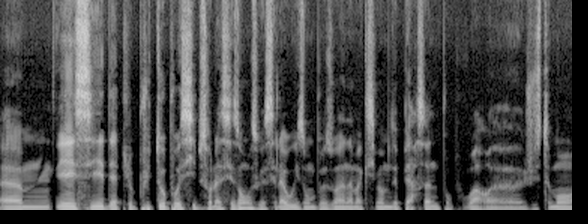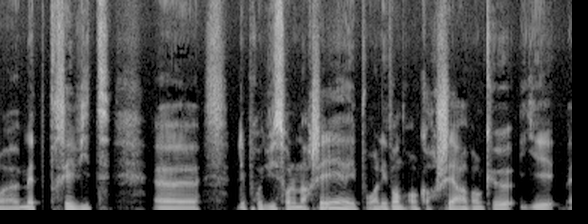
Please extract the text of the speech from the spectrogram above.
euh, et essayer d'être le plus tôt possible sur la saison parce que c'est là où ils ont besoin d'un maximum de personnes pour pouvoir euh, justement mettre très vite les produits sur le marché et pouvoir les vendre encore cher avant qu'il y ait bah,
